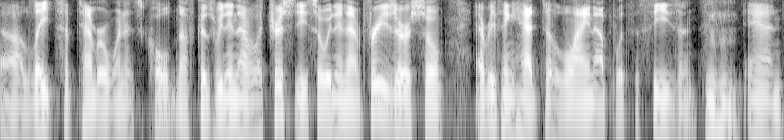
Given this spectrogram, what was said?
Uh, late September when it's cold enough because we didn't have electricity, so we didn't have a freezer, so everything had to line up with the season. Mhm. And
